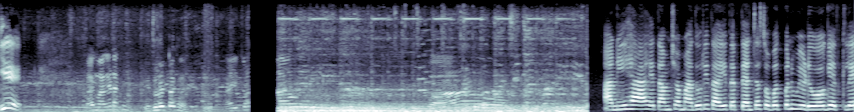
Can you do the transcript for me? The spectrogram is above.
ये. बॅग मागे टाकू. इथूनच टाक ना. आणि ह्या आहेत आमच्या माधुरीताई तर त्यांच्यासोबत पण व्हिडिओ घेतले.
